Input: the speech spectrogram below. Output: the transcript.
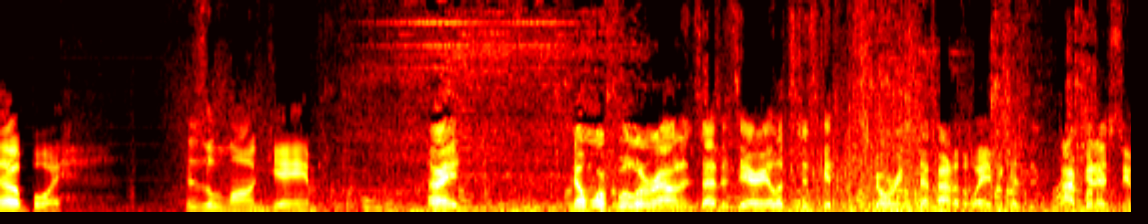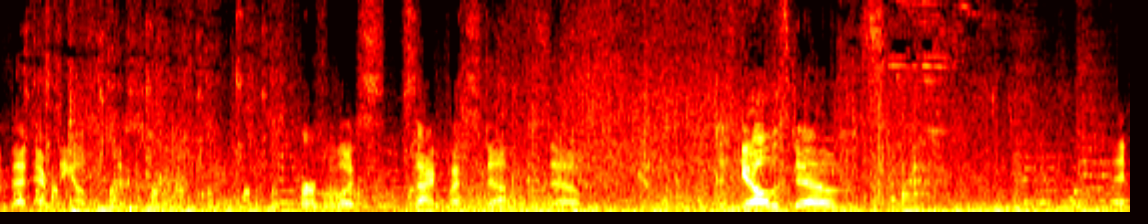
Oh boy. This is a long game. Alright. No more fooling around inside this area. Let's just get the story stuff out of the way because I'm going to assume that everything else is just superfluous side quest stuff. So, just get all the stones and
